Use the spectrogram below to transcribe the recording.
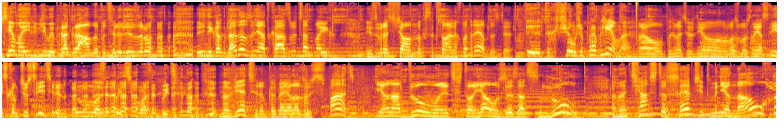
все мои любимые программы по телевизору И никогда даже не отказывается от моих извращенных сексуальных потребностей. Э, так в чем же проблема? Ну, Понимаете, мне, возможно, я слишком чувствителен. Может быть, может быть. Но, но вечером, когда я ложусь спать, и она думает, что я уже заснул, она часто шепчет мне на ухо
